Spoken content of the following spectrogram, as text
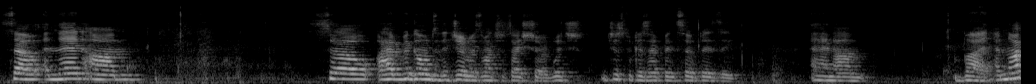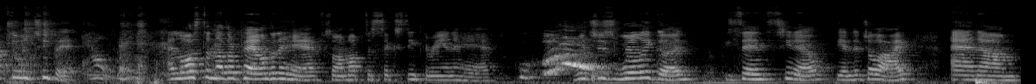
So, and then, um, so I haven't been going to the gym as much as I should, which just because I've been so busy. And, um, but I'm not doing too bad. Ow. I lost another pound and a half, so I'm up to 63 and a half, which is really good since, you know, the end of July. And, um,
